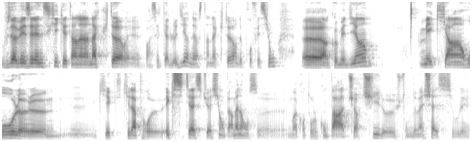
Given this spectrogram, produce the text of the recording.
vous avez Zelensky qui est un, acteur, c'est le cas de le dire d'ailleurs, c'est un acteur de profession, un comédien, mais qui a un rôle qui, est, qui, est, là pour exciter la situation en permanence. moi, quand on le compare à Churchill, je tombe de ma chaise, si vous voulez.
